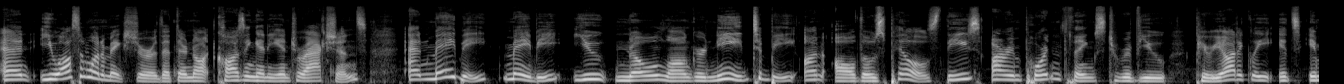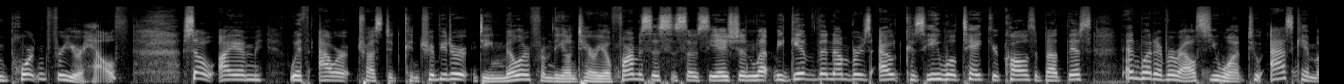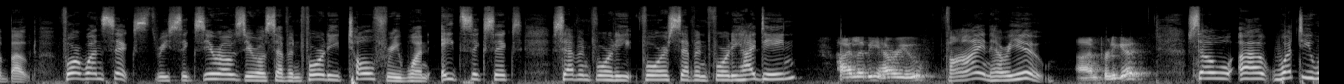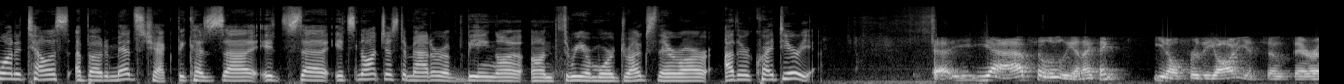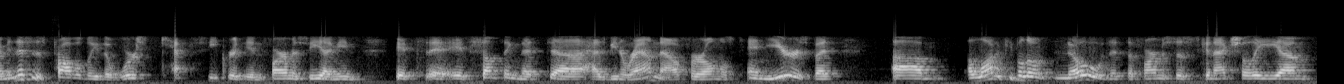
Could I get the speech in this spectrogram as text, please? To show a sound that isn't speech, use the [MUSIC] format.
And you also want to make sure that they're not causing any interactions. And maybe, maybe you no longer need to be on all those pills. These are important things to review periodically. It's important for your health. So I am with our trusted contributor, Dean Miller from the Ontario Pharmacists Association. Let me give the numbers out because he will take your calls about this and whatever else you want to ask him about. 416 360 0740, toll free 1 866 740 4740. Hi, Dean. Hi, Libby. How are you? Fine. How are you? I'm pretty good. So, uh, what do you want to tell us about a meds check? Because uh, it's uh, it's not just a matter of being on, on, three or more drugs. There are other criteria. Uh, yeah, absolutely. And I think you know, for the audience out there, I mean, this is probably the worst kept secret in pharmacy. I mean, it's it's something that uh, has been around now for almost ten years, but um, a lot of people don't know that the pharmacist can actually. Um,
